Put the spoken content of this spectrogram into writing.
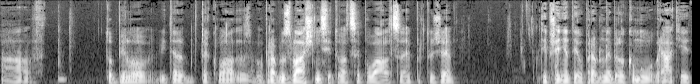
A to bylo, víte, taková opravdu zvláštní situace po válce, protože ty předměty opravdu nebylo komu vrátit.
